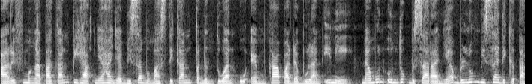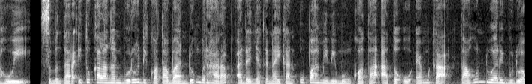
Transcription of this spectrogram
Arif mengatakan pihaknya hanya bisa memastikan penentuan UMK pada bulan ini, namun untuk besarannya belum bisa diketahui. Sementara itu kalangan buruh di kota Bandung berharap adanya kenaikan upah minimum kota atau UMK tahun 2021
